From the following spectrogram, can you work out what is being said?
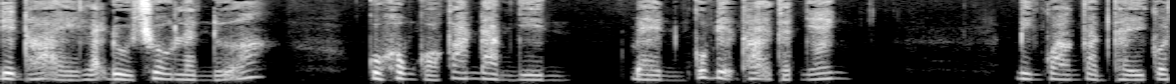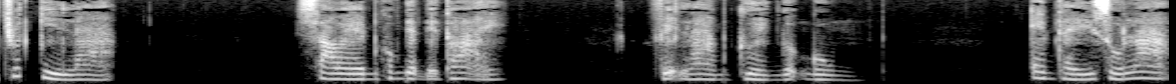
điện thoại lại đổ chuông lần nữa. Cô không có can đảm nhìn, bèn cúp điện thoại thật nhanh. Minh Quang cảm thấy có chút kỳ lạ. Sao em không nhận điện thoại? Vệ Lam cười ngượng ngùng. Em thấy số lạ,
